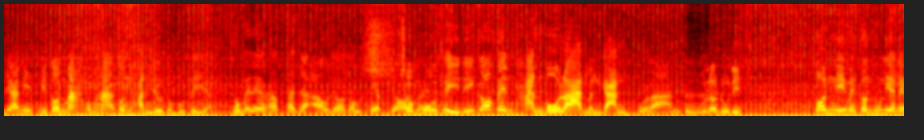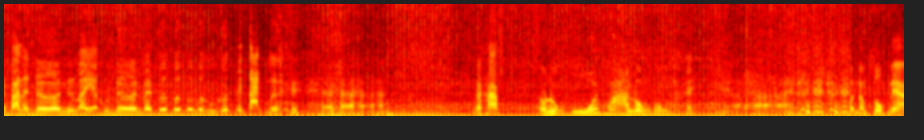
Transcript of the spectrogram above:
พี่อาร์ตมีมีต้นมะผมหาต้นพันธุ์อยู่ชมพูสีอะชมไปเลยครับ ถ้าจะเอาเดี๋ยวต้องเก็บยอดชมพูไว้สีนี่ก็เป็นพันธุ์โบราณเหมือนกัน โบราณโอ้โหแล้วดูดิ ต้นนี้เป็นต้นทุเรียนในฝันอะเดินขึ้นไปเงี้ยคุณเดินไปปึ๊บปึ๊บปึ๊บปึ๊บคุณก็ไปตัดเลย นะครับเราลุกหูยผ่าลงพงไปผลน้ำสุกเนี่ย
